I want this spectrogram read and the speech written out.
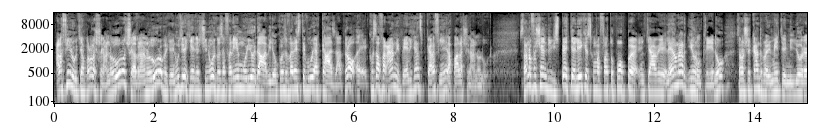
alla fine l'ultima parola ce l'hanno loro, ce l'avranno loro, perché è inutile chiederci noi cosa faremmo io e Davide o cosa fareste voi a casa. Però eh, cosa faranno i Pelicans? Perché alla fine la palla ce l'hanno loro. Stanno facendo i dispetti ai Lakers come ha fatto Pop in chiave Leonard? Io non credo. Stanno cercando probabilmente il miglior,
